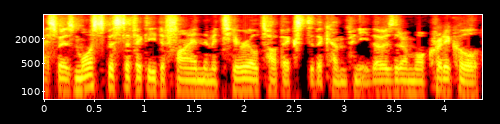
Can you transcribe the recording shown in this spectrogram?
I suppose, more specifically define the material topics to the company, those that are more critical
